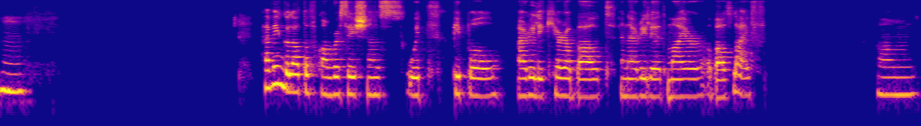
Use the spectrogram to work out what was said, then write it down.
Hmm. Having a lot of conversations with people I really care about and I really admire about life. Um,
